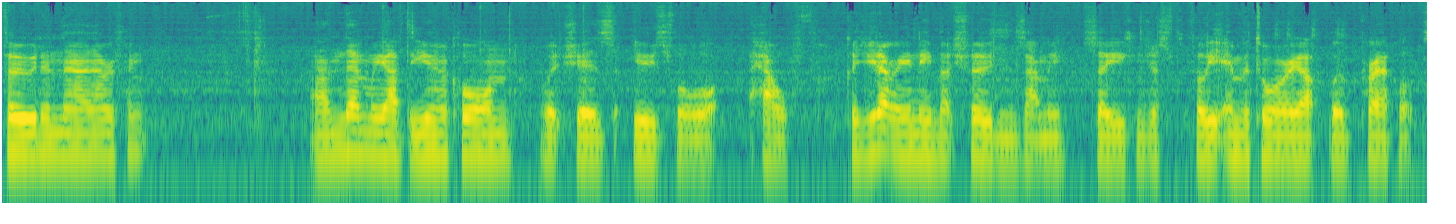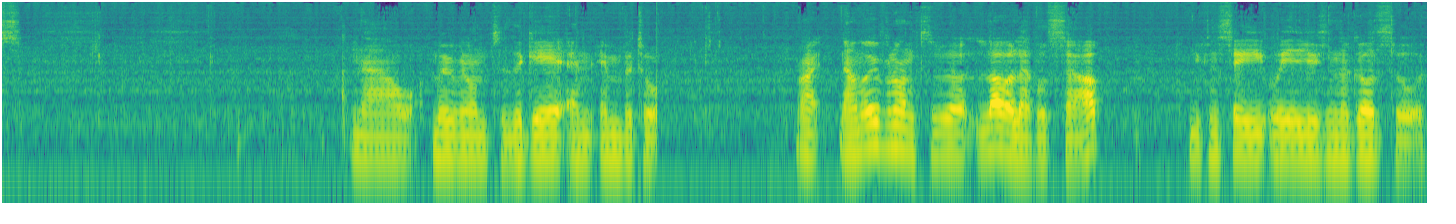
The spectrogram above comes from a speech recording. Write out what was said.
food in there and everything. And then we have the unicorn, which is used for health, because you don't really need much food in Zami, so you can just fill your inventory up with prayer pots. Now, moving on to the gear and inventory. Right, now moving on to the lower level setup, you can see we are using the God Sword.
